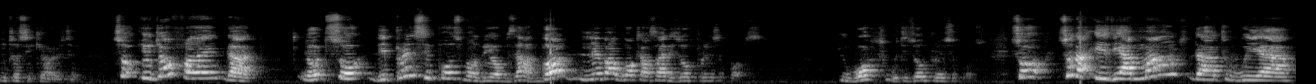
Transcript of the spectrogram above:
into security. So you just find that, you know, so the principles must be observed. God never works outside his own principles. He works with his own principles. So, so that is the amount that we are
